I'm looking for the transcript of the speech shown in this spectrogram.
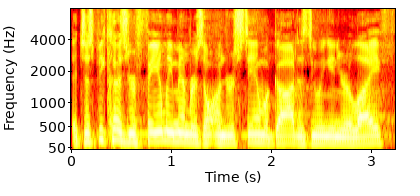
that just because your family members don't understand what God is doing in your life,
